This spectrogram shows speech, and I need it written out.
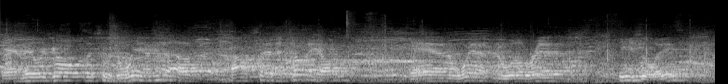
And here we go. This is Wynn of Mount San Antonio. And Wynn will win easily.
